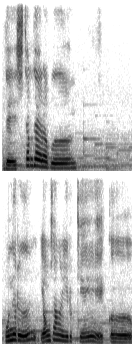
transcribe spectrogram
네, 시청자 여러분. 오늘은 영상을 이렇게 그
